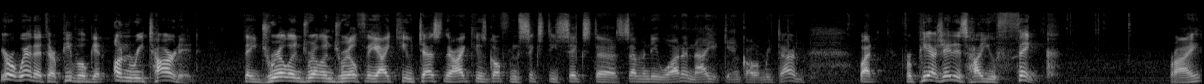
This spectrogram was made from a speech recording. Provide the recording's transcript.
You're aware that there are people who get unretarded. They drill and drill and drill for the IQ test, and their IQs go from 66 to 71, and now you can't call them retarded. But for Piaget, it is how you think, right?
